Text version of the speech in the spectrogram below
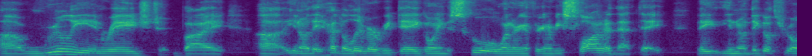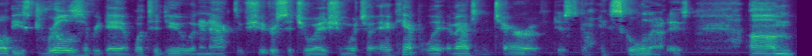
uh, really enraged by, uh, you know, they've had to live every day going to school, wondering if they're going to be slaughtered that day they you know they go through all these drills every day of what to do in an active shooter situation which i, I can't believe, imagine the terror of just going to school nowadays um,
